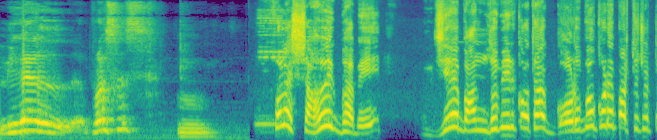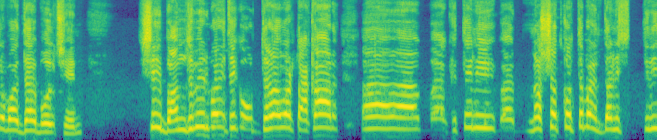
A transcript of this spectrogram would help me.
legal process ফলে স্বাভাবিকভাবে যে বান্ধবীর কথা গর্ব করে পার্থ চট্টোপাধ্যায় বলছেন সেই বান্ধবীর বাড়ি থেকে উদ্ধার হওয়া টাকার আহ, তিনি নস্যাৎ করতে পারেন। তিনি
